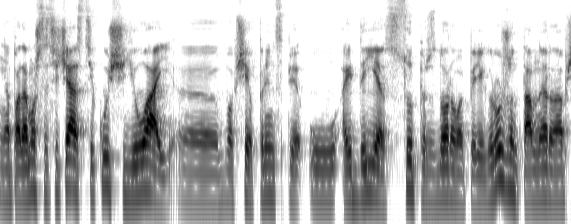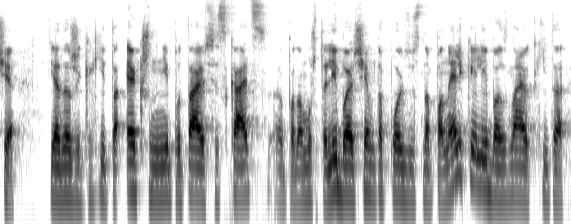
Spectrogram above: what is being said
Э, потому что сейчас текущий UI э, вообще, в принципе, у IDE супер здорово перегружен. Там, наверное, вообще я даже какие-то экшены не пытаюсь искать, э, потому что либо я чем-то пользуюсь на панельке, либо знаю какие-то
